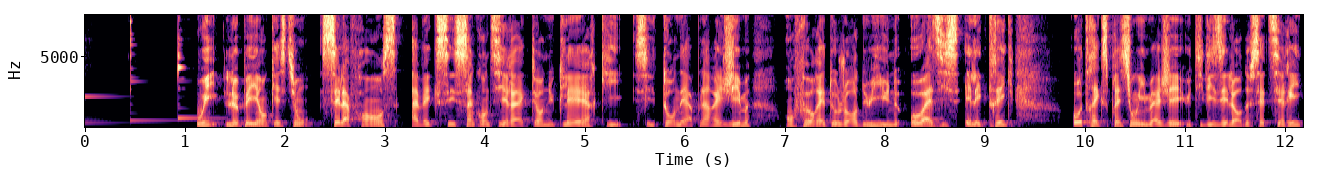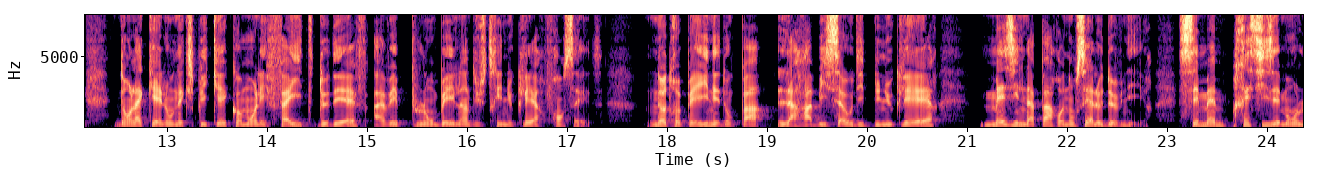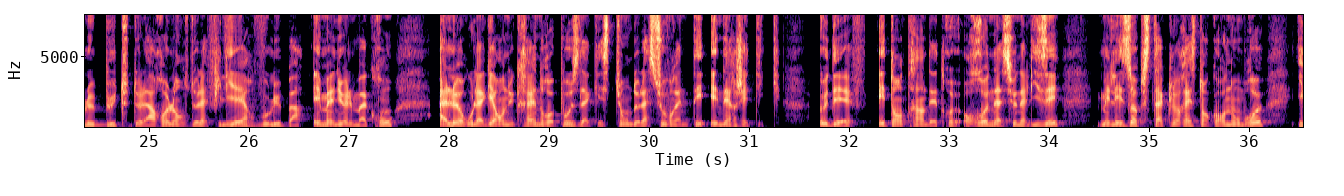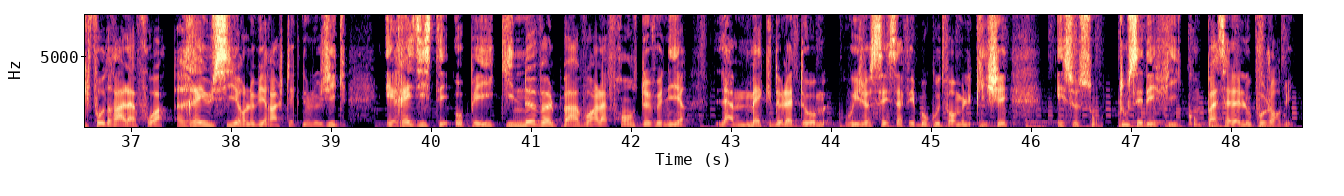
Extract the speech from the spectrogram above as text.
Oui, le pays en question, c'est la France, avec ses 56 réacteurs nucléaires qui, s'ils tournaient à plein régime, en feraient aujourd'hui une oasis électrique autre expression imagée utilisée lors de cette série, dans laquelle on expliquait comment les faillites d'EDF avaient plombé l'industrie nucléaire française. Notre pays n'est donc pas l'Arabie saoudite du nucléaire, mais il n'a pas renoncé à le devenir. C'est même précisément le but de la relance de la filière voulue par Emmanuel Macron, à l'heure où la guerre en Ukraine repose la question de la souveraineté énergétique. EDF est en train d'être renationalisé, mais les obstacles restent encore nombreux. Il faudra à la fois réussir le virage technologique et résister aux pays qui ne veulent pas voir la France devenir la mecque de l'atome. Oui, je sais, ça fait beaucoup de formules clichés, et ce sont tous ces défis qu'on passe à la loupe aujourd'hui.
